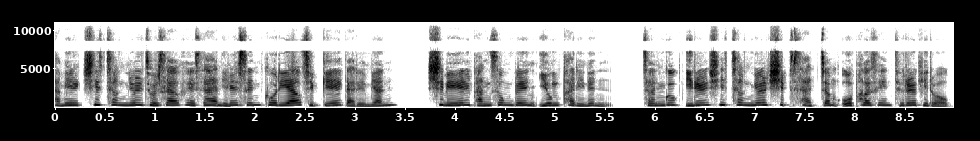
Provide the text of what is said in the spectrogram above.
3일 시청률 조사 회사 닐슨 코리아 집계에 따르면 12일 방송된 용팔이는 전국 1일 시청률 14.5%를 기록,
